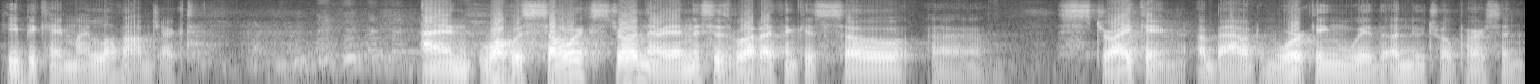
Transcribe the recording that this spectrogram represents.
He became my love object. and what was so extraordinary, and this is what I think is so uh, striking about working with a neutral person,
